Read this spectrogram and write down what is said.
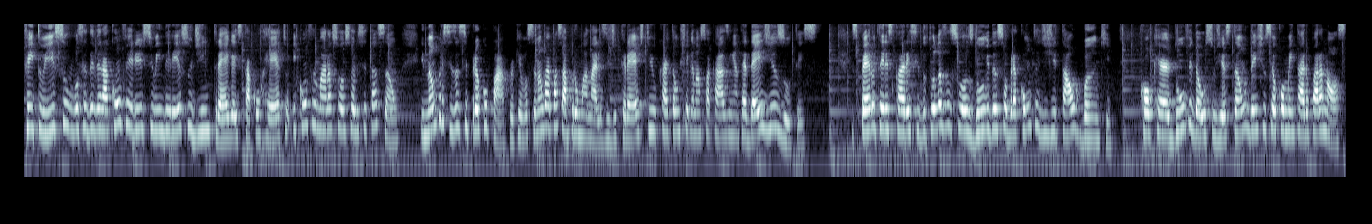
Feito isso, você deverá conferir se o endereço de entrega está correto e confirmar a sua solicitação. E não precisa se preocupar, porque você não vai passar por uma análise de crédito e o cartão chega na sua casa em até 10 dias úteis. Espero ter esclarecido todas as suas dúvidas sobre a conta digital Bank. Qualquer dúvida ou sugestão, deixe o seu comentário para nós.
